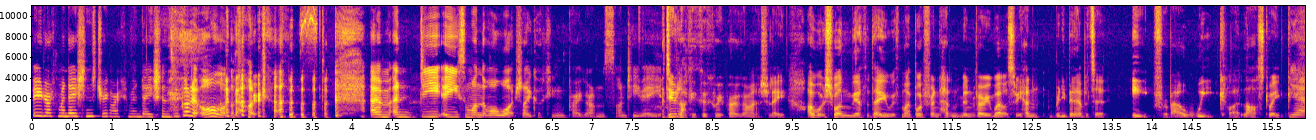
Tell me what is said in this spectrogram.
Food recommendations, drink recommendations. We've got it all on the podcast. um, and do you, are you someone that will watch like cooking programs on TV? I do like a cookery program actually. I watched one the other day with my boyfriend. hadn't been very well, so he hadn't really been able to eat for about a week, like last week. Yeah.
